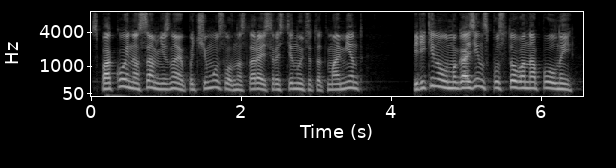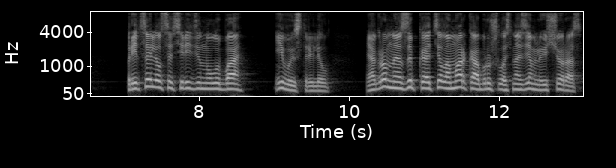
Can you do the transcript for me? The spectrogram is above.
Спокойно, сам не знаю почему, словно стараясь растянуть этот момент, перекинул магазин с пустого на полный, прицелился в середину луба и выстрелил. И огромное зыбкое тело Марка обрушилось на землю еще раз.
